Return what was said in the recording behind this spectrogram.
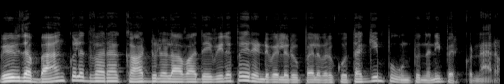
వివిధ బ్యాంకుల ద్వారా కార్డుల లావాదేవీలపై రెండు వేల రూపాయల వరకు తగ్గింపు ఉంటుందని పేర్కొన్నారు.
